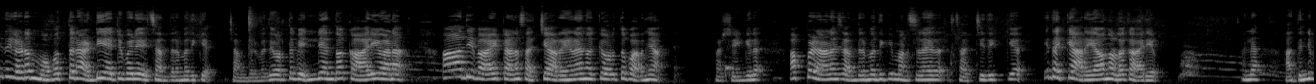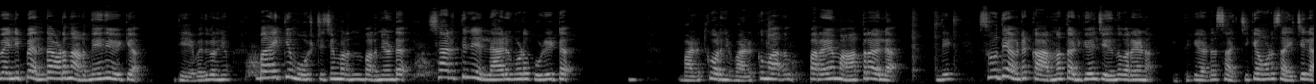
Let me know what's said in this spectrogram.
ഇത് കേട്ട മുഖത്തൊരു അടിയേറ്റ പോലെ ചന്ദ്രമതിക്ക്. ചന്ദ്രമതി ഓർത്ത് വലിയ എന്തോ കാര്യമാണ്. ആദ്യമായിട്ടാണ് സച്ചി അറിയണേന്നൊക്കെ ഓർത്ത് പറഞ്ഞ. പക്ഷേങ്കിൽ അപ്പോഴാണ് ചന്ദ്രമതിക്ക് മനസ്സിലായത് സച്ചിതിക്ക് ഇതൊക്കെ അറിയാവുന്നുള്ള കാര്യം. അല്ല അതിന്റെ പേരിൽ ഇപ്പൊ എന്താ അവിടെ നടന്നേന്ന് ചോദിക്കാം. ദേവതി പറഞ്ഞു ബൈക്ക് മോഷ്ടിച്ചും പറഞ്ഞു പറഞ്ഞുകൊണ്ട് ശരത്തിനെ എല്ലാവരും കൂടെ കൂടിയിട്ട് വഴക്ക് പറഞ്ഞു വഴക്ക് പറയാൻ മാത്രമല്ല. ദേ ശ്രുതി അവന്റെ കർണത്തടിക്കുകയും ചെയ്യുന്നു പറയണം. ഇത് കേട്ട സച്ചിക്ക് അങ്ങോട്ട് സഹിച്ചില്ല.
